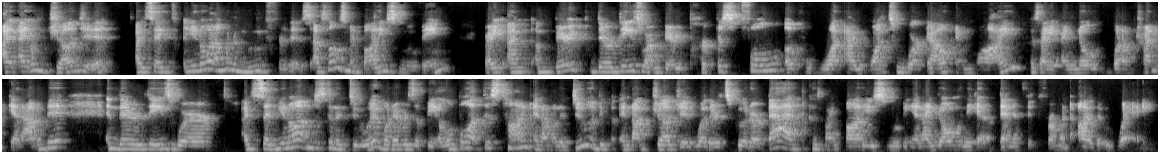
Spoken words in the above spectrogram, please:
I, I don't judge it. I say, you know what, I'm going to mood for this. As long as my body's moving, right? I'm, I'm very, there are days where I'm very purposeful of what I want to work out and why, because I, I know what I'm trying to get out of it. And there are days where I said, you know what, I'm just going to do it, whatever's available at this time, and I'm going to do it and not judge it, whether it's good or bad, because my body is moving and I know I'm going to get a benefit from it either way.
